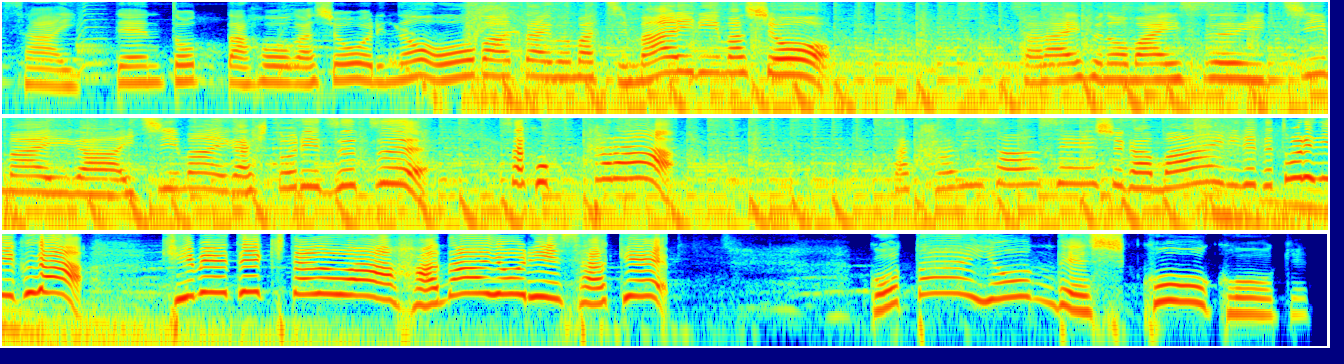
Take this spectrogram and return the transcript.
さあ1点取った方が勝利のオーバータイムマッチ参りましょう。さあライフの枚数1枚が1枚が1人ずつ。さあここからさあ上さん選手が前に出て取りに行くが決めてきたのは花より酒。5対4で思考高決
